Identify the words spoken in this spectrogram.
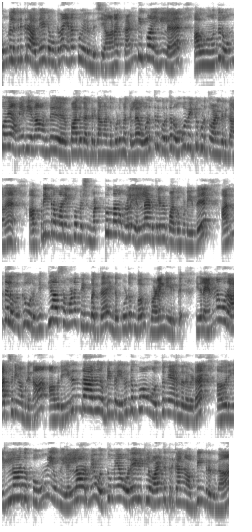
உங்களுக்கு இருக்கிற அதே டவுட் தான் எனக்கும் இருந்துச்சு. ஆனா கண்டிப்பா இல்ல. அவங்க வந்து ரொம்பவே அமைதியை தான் வந்து பாதுகாத்திருக்காங்க அந்த குடும்பத்துல. ஒருத்தருக்கு ஒருத்தர் ரொம்ப விட்டு கொடுத்து வாழ்ந்திருக்காங்க அப்படின்ற மாதிரி இன்ஃபர்மேஷன் மட்டும் தான் நம்மளால எல்லா இடத்துலயுமே பார்க்க முடியுது. அந்த அளவுக்கு ஒரு வித்தியாசமான பிம்பத்தை இந்த குடும்பம் வழங்கி இருக்கு. இதுல என்ன ஒரு ஆச்சரியம் அப்படின்னா அவர் இருந்தாரு அப்படின்ற இருந்தப்போ அவங்க ஒத்துமையா இருந்ததை விட அவர் இல்லாதப்பவும் இவங்க எல்லாருமே ஒத்துமையா ஒரே வீட்டில் வாழ்ந்துட்டு இருக்காங்க அப்படின்றது தான்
